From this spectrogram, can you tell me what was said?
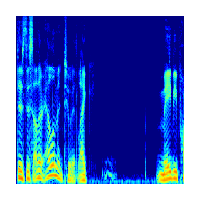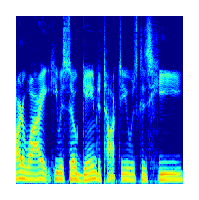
there's this other element to it, like maybe part of why he was so game to talk to you was because he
